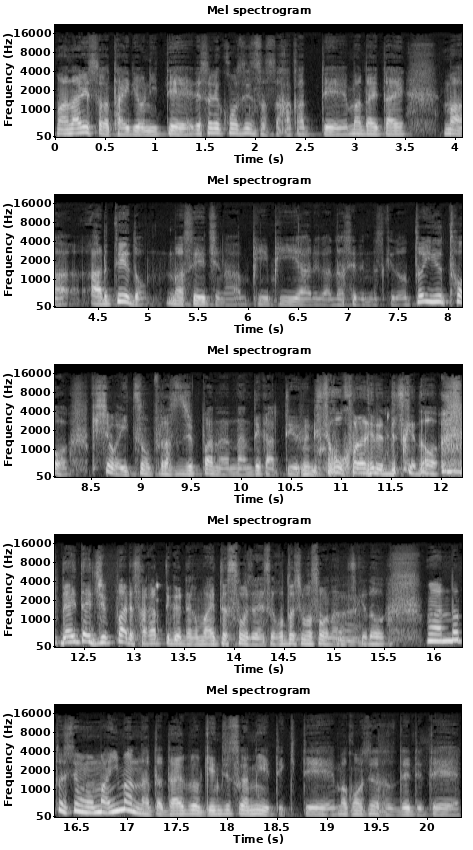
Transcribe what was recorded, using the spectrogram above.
まあ、アナリストが大量にいて、でそれでコンセンサスを測って、まあ、大体、まあ、ある程度、まあ、精緻な PPR が出せるんですけど、というと、記者はいつもプラス10%ならなんでかっていうふうに怒られるんですけど、大体10%で下がってくるのが毎年そうじゃないですか、今年もそうなんですけど、まあ、だとしても、まあ、今になったらだいぶ現実が見えてきて、まあ、コンセンサス出てて、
